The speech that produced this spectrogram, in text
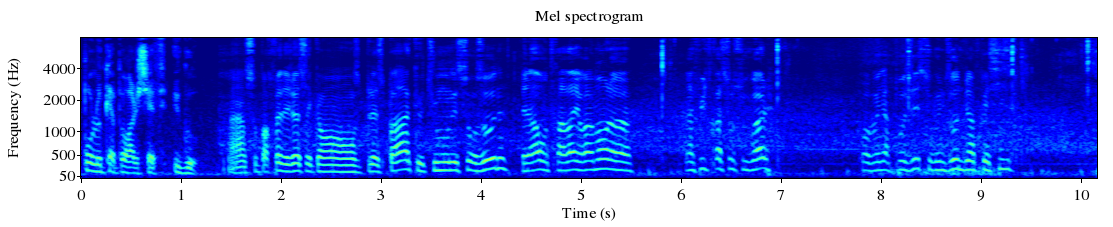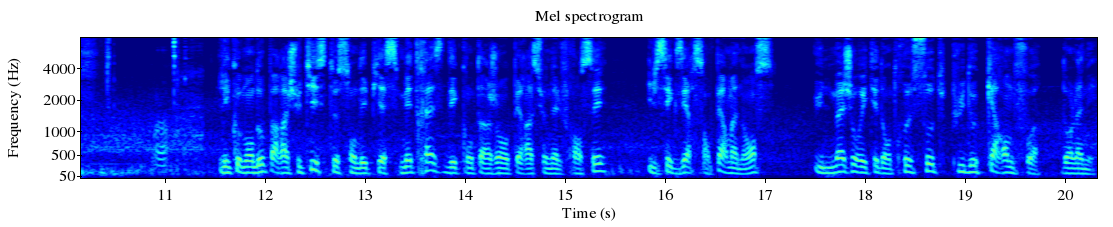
pour le caporal-chef Hugo. Un saut parfait déjà, c'est quand on se plaise pas, que tout le monde est sur zone. Et là, on travaille vraiment l'infiltration sous voile pour venir poser sur une zone bien précise. Voilà. Les commandos parachutistes sont des pièces maîtresses des contingents opérationnels français. Ils s'exercent en permanence. Une majorité d'entre eux sautent plus de 40 fois dans l'année.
